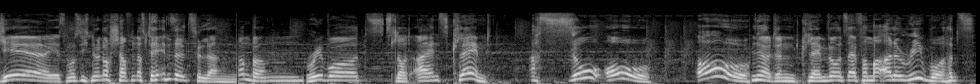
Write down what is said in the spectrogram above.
Yeah, jetzt muss ich nur noch schaffen, auf der Insel zu landen. Bam, bam. Rewards, Slot 1, claimed. Ach so, oh. Oh. Ja, dann claimen wir uns einfach mal alle Rewards.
